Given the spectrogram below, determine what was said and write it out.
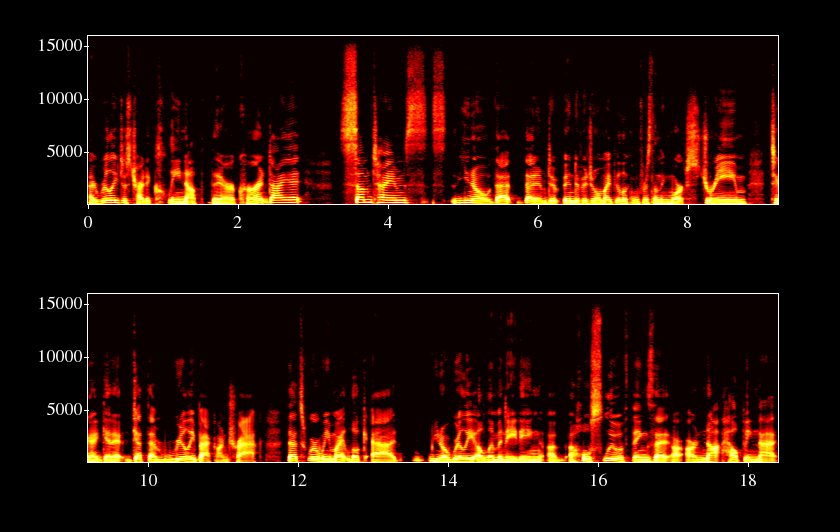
I really just try to clean up their current diet sometimes you know that that indi- individual might be looking for something more extreme to get it, get them really back on track. That's where we might look at you know really eliminating a, a whole slew of things that are, are not helping that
